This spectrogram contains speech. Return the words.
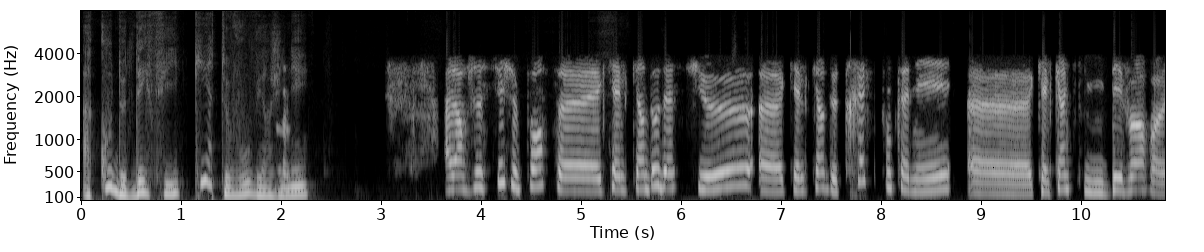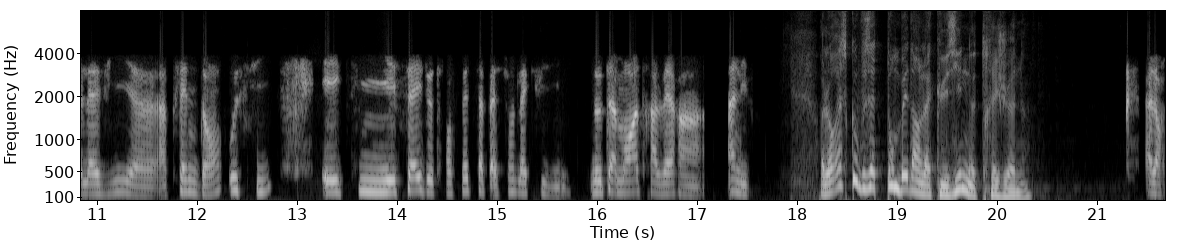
à coup de défis. Qui êtes-vous, Virginie? Alors, je suis, je pense, euh, quelqu'un d'audacieux, euh, quelqu'un de très spontané, euh, quelqu'un qui dévore euh, la vie euh, à pleines dents aussi, et qui essaye de transmettre sa passion de la cuisine, notamment à travers un, un livre. Alors, est-ce que vous êtes tombé dans la cuisine très jeune? Alors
